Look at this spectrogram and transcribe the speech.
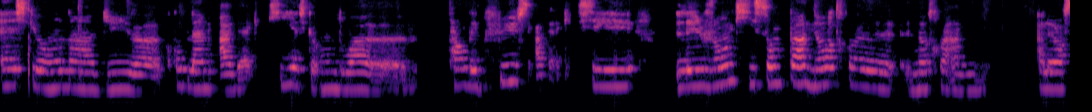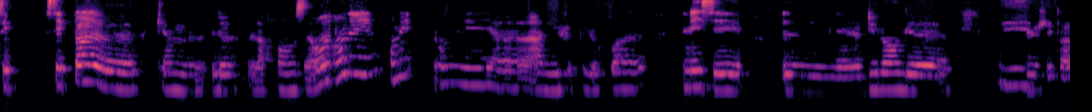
est-ce qu'on a du euh, problème avec, qui est-ce qu'on doit euh, parler plus avec? C'est les gens qui sont pas notre, notre ami. Alors, c'est c'est pas comme le, la France. On, on, est, on est, on est amis, je, je crois mais c'est euh, du langue, euh, je sais pas,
